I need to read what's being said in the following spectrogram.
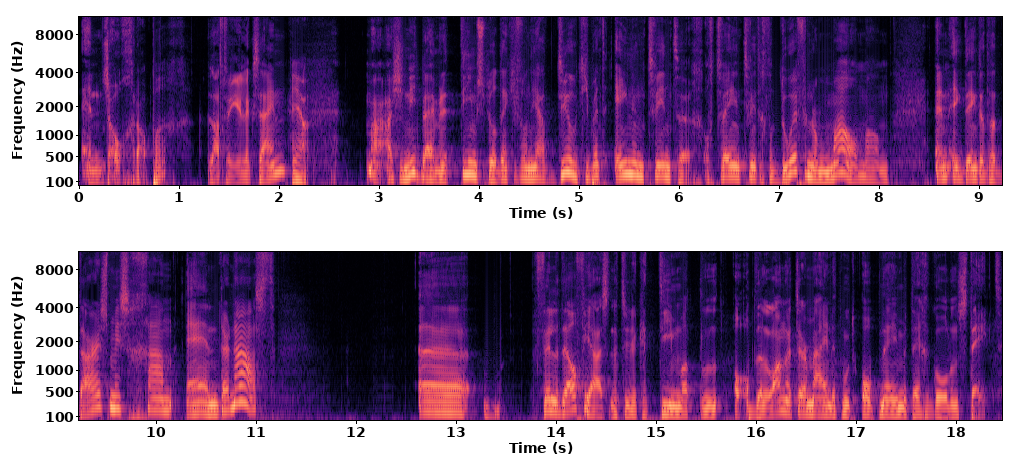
en zo grappig. Laten we eerlijk zijn. Ja. Maar als je niet bij hem in het team speelt, denk je van... ja, dude, je bent 21 of 22. Wat doe even normaal, man. En ik denk dat het daar is misgegaan. En daarnaast... Uh, Philadelphia is natuurlijk het team wat op de lange termijn het moet opnemen tegen Golden State.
